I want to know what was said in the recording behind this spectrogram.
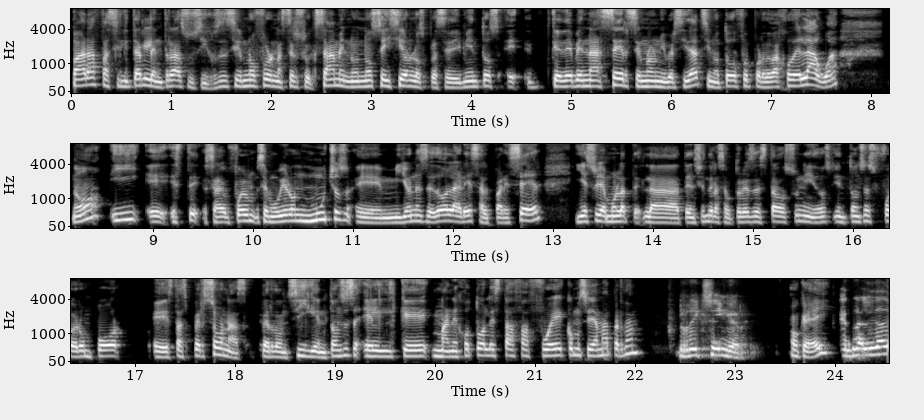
para facilitar la entrada a sus hijos. Es decir, no fueron a hacer su examen, no, no se hicieron los procedimientos eh, que deben hacerse en una universidad, sino todo fue por debajo del agua. ¿No? Y eh, este, o sea, se movieron muchos eh, millones de dólares al parecer, y eso llamó la, atención de las autoridades de Estados Unidos, y entonces fueron por eh, estas personas, perdón, sigue. Entonces, el que manejó toda la estafa fue, ¿cómo se llama, perdón? Rick Singer. Ok. En realidad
